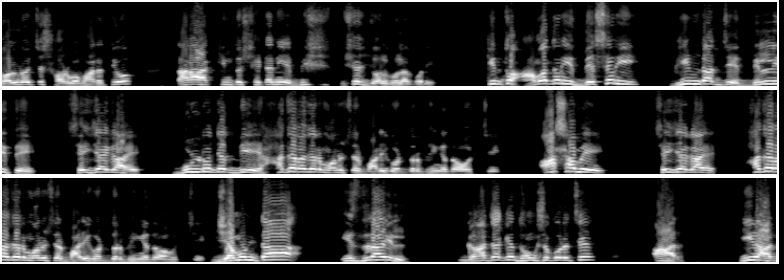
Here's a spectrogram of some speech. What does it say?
দল রয়েছে সর্বভারতীয়, তারা কিন্তু সেটা নিয়ে বিশেষ জলঘোলা করে। কিন্তু আমাদের এই দেশেরই ভিন রাজ্যে, দিল্লিতে সেই জায়গায় বুলডোজার দিয়ে হাজার হাজার মানুষের বাড়িঘরদর ভেঙে দেওয়া হচ্ছে। আসামে সেই জায়গায় হাজার হাজার মানুষের বাড়িঘরদর ভেঙে দেওয়া হচ্ছে। যেমনটা ইসরায়েল গাজাকে ধ্বংস করেছে আর ইরান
